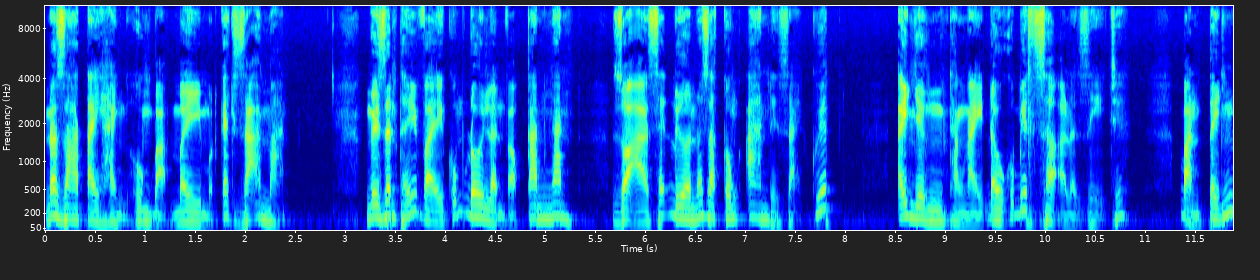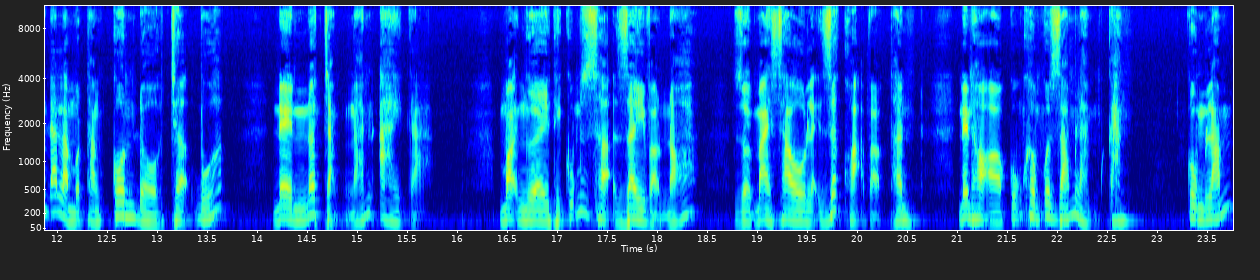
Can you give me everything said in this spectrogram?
nó ra tay hành hung bà Mây một cách dã man. Người dân thấy vậy cũng đôi lần vào can ngăn, dọa sẽ đưa nó ra công an để giải quyết. Ấy nhưng thằng này đâu có biết sợ là gì chứ. Bản tính đã là một thằng côn đồ chợ búa nên nó chẳng ngán ai cả. Mọi người thì cũng sợ dây vào nó, rồi mai sau lại rước họa vào thân, nên họ cũng không có dám làm căng. Cùng lắm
